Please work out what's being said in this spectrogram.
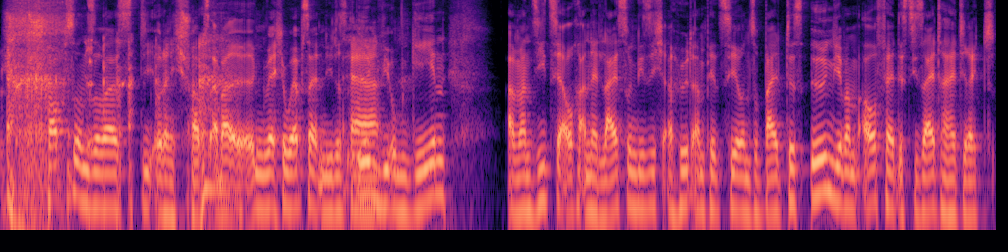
Shops und sowas, die, oder nicht Shops, aber irgendwelche Webseiten, die das ja. irgendwie umgehen. Aber man sieht es ja auch an der Leistung, die sich erhöht am PC und sobald das irgendjemandem auffällt, ist die Seite halt direkt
